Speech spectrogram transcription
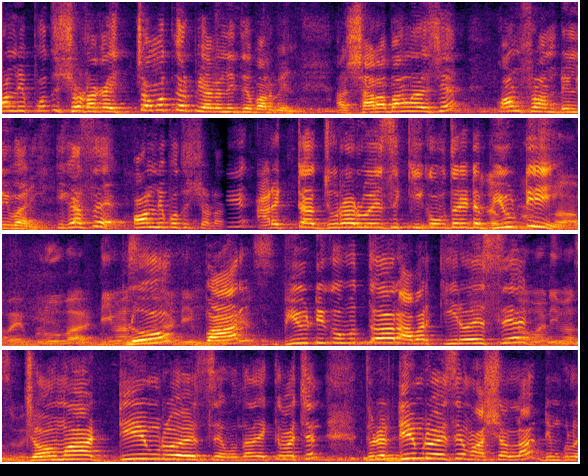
অনলি পঁচিশশো টাকায় চমৎকার পেয়ারা নিতে পারবেন। আর সারা বাংলাদেশে কনফার্ম ডেলিভারি ঠিক আছে? অনলি পঁচিশশো টাকা। আরেকটা জোড়া রয়েছে কি কবুতর? এটা বিউটি ব্লু বার ডিম আছে ব্লু ডিম, বার yes। বিউটি কবুতর আবার কি রয়েছে? জমা ডিম রয়েছে ওনারা দেখতে পাচ্ছেন? দুটো ডিম রয়েছে মার্শাল্লাহ ডিমগুলো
